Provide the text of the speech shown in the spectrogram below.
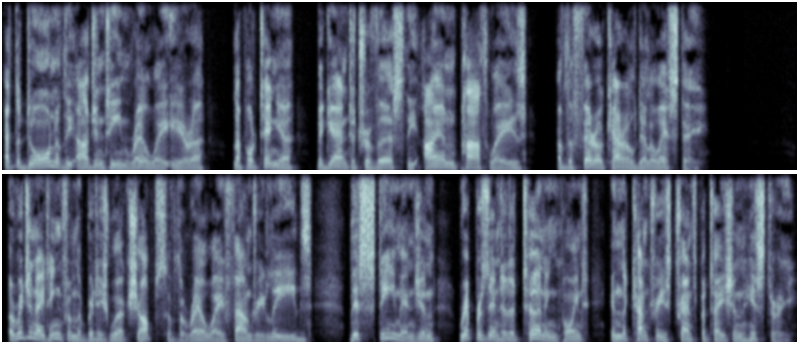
at the dawn of the Argentine railway era, La Porteña began to traverse the iron pathways of the Ferrocarril del Oeste. Originating from the British workshops of the railway foundry Leeds, this steam engine represented a turning point in the country's transportation history,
